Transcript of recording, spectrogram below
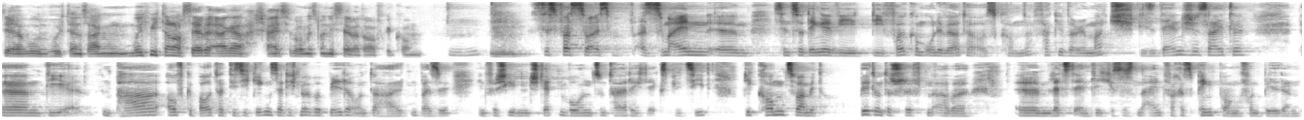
der, wo, wo ich dann sagen, wo ich mich dann auch selber ärgere, scheiße, warum ist man nicht selber drauf gekommen? Mhm. Mhm. Es ist fast so, als, also zum einen ähm, sind so Dinge wie, die vollkommen ohne Wörter auskommen. Ne? Fuck you very much, diese dänische Seite, ähm, die ein Paar aufgebaut hat, die sich gegenseitig nur über Bilder unterhalten, weil sie in verschiedenen Städten wohnen, zum Teil recht explizit. Die kommen zwar mit Bildunterschriften, aber ähm, letztendlich ist es ein einfaches Ping-Pong von Bildern.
